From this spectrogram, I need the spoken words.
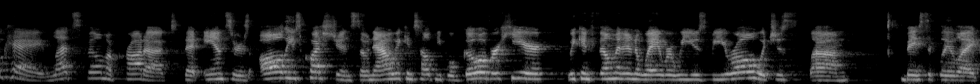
okay, let's film a product that answers all these questions. So now we can tell people, go over here. We can film it in a way where we use B roll, which is um, basically like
